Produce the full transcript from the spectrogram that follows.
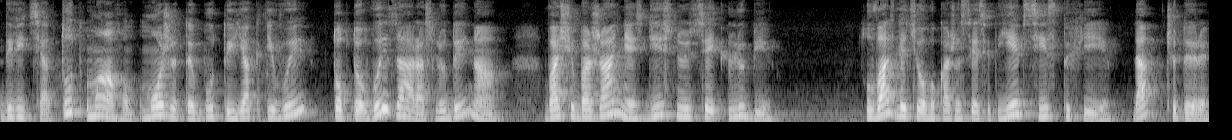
Дивіться, тут магом можете бути як і ви. Тобто, ви зараз людина, ваші бажання здійснюються любі. У вас для цього, каже Всесвіт, є всі стихії. Да? Чотири:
